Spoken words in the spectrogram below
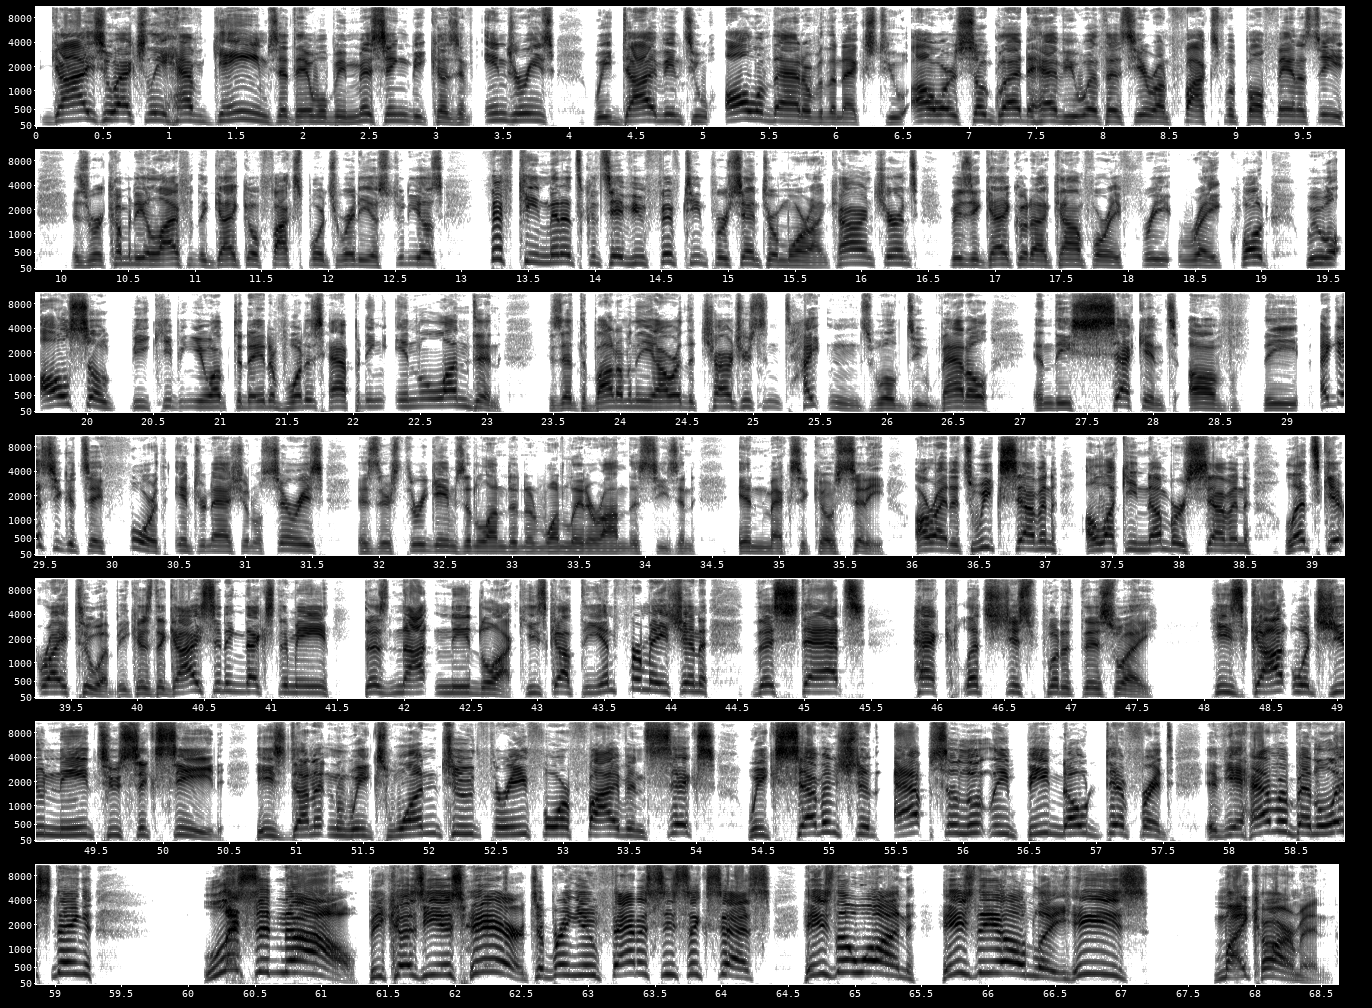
guys who actually have games that they will be missing because of injuries. We dive into all of that over the next two hours. So glad to have you with us here on Fox Football Fantasy as we're coming to you live from the Geico Fox Sports Radio studios. 15 minutes could save you 15% or more on car insurance. Visit geico.com for a free rate quote. We will also be keeping you up to date of what is happening in London because at the bottom of the hour, the Chargers and Titans will do battle in the second of the, I guess you could say, fourth international series, as there's three games in London and one later on this season in Mexico City. All right, it's week seven, a lucky number seven. Let's get right to it because the guy sitting next to me does not need luck. He's got the information, the stats. Heck, let's just put it this way. He's got what you need to succeed. He's done it in weeks one, two, three, four, five, and six. Week seven should absolutely be no different. If you haven't been listening, listen now because he is here to bring you fantasy success. He's the one, he's the only, he's Mike Harmon.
